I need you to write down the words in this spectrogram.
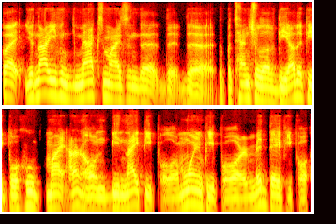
but you're not even maximizing the, the the the, potential of the other people who might I don't know be night people or morning people or midday people,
